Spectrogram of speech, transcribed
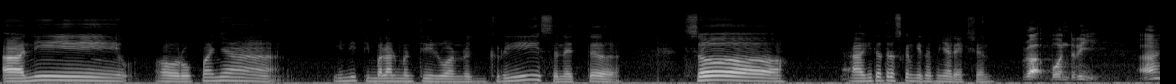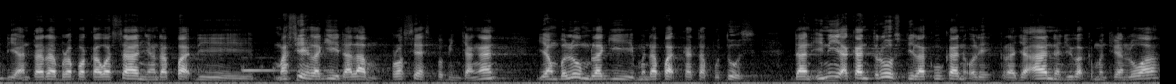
Ah uh, ni oh rupanya ini timbalan menteri luar negeri senator. So uh, kita teruskan kita punya reaction. Juga boundary uh, di antara beberapa kawasan yang dapat di masih lagi dalam proses perbincangan yang belum lagi mendapat kata putus dan ini akan terus dilakukan oleh kerajaan dan juga kementerian luar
